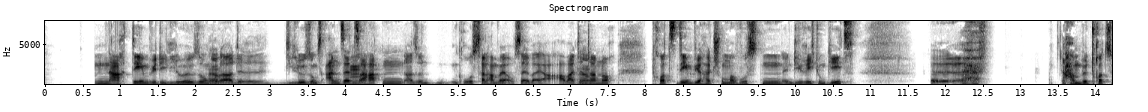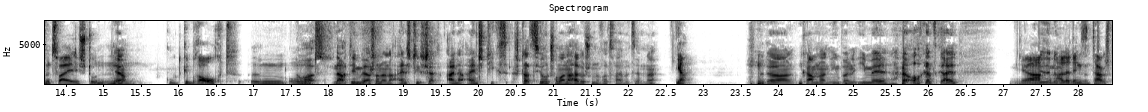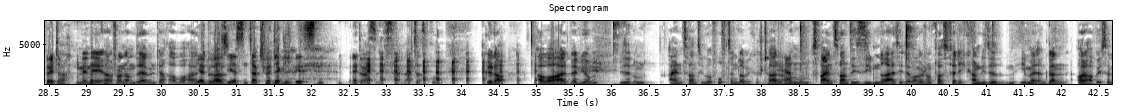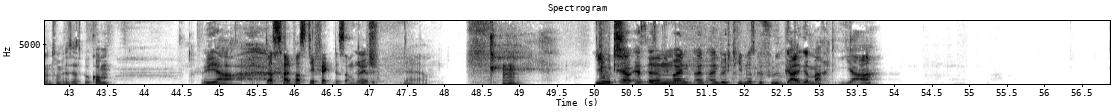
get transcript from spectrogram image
Nachdem wir die Lösung Ja. oder die, die Lösungsansätze Mhm. hatten, also einen Großteil haben wir ja auch selber erarbeitet Ja. dann noch, trotzdem wir halt schon mal wussten, in die Richtung geht's, äh, haben wir trotzdem zwei Stunden Ja. gut gebraucht. Ähm, Aber und nachdem wir ja schon an einer, Einstiegssta einer Einstiegsstation schon mal eine halbe Stunde verzweifelt sind, ne? ja, Da kam dann irgendwann eine E-Mail, auch ganz geil. ja, Wir sind im- allerdings einen Tag später. Nee, nee, aber schon am selben Tag, aber halt. ja, du äh, hast sie erst einen Tag später gelesen. Das ist halt das Problem. genau. Aber halt, wenn wir um, wir sind um 21.15 Uhr, glaube ich, gestartet Ja. und um, um 22.37 Uhr, da waren wir schon fast fertig, kam diese E-Mail dann, oder habe ich sie dann zumindest erst bekommen. Ja. Das ist halt was defekt ist am Cache. Naja. Gut. Ja, es, es ähm, blieb ein, ein, ein durchtriebenes Gefühl, geil gemacht, ja.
